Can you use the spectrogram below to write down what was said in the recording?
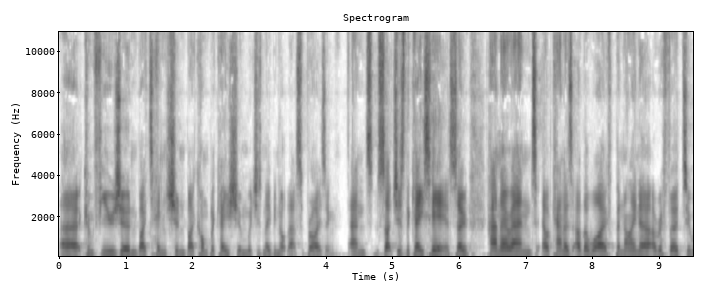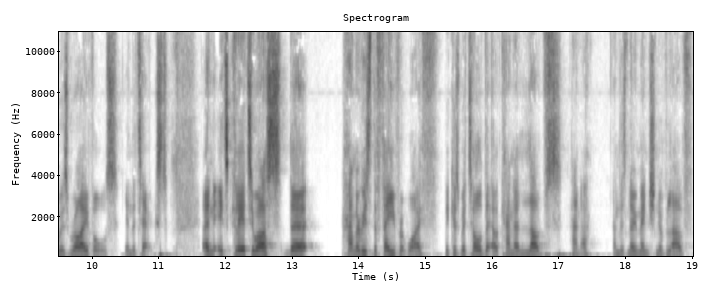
uh, confusion, by tension, by complication, which is maybe not that surprising. And such is the case here. So Hannah and Elkanah's other wife, Penina, are referred to as rivals in the text. And it's clear to us that Hannah is the favourite wife because we're told that Elkanah loves Hannah, and there's no mention of love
